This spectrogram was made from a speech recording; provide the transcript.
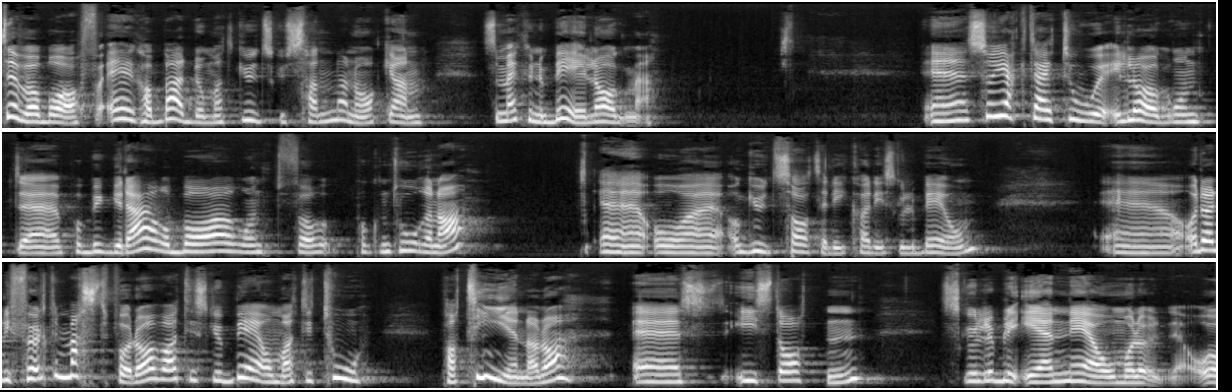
det var bra, for jeg har bedt om at Gud skulle sende noen som jeg kunne be i lag med. Eh, så gikk de to i lag rundt eh, på bygget der og ba rundt for, på kontorene. Eh, og, og, Gud sa til dem hva de skulle be om. og det de følte mest på, da, var at de skulle be om at de to partiene da, i staten skulle bli enige om, å, å,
